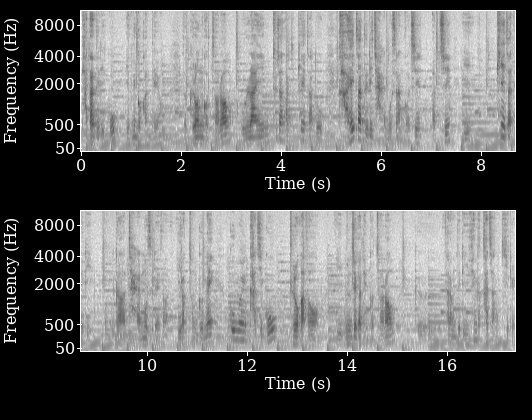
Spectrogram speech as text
받아들이고 있는 것 같아요. 그런 것처럼 온라인 투자 사기 피해자도 가해자들이 잘못을 한 거지 마치 이 피해자들이 뭔가 잘못을 해서 일확천금의 꿈을 가지고 들어가서 이 문제가 된 것처럼 그 사람들이 생각하지 않기를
